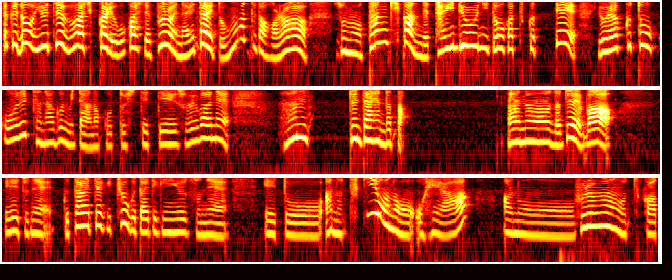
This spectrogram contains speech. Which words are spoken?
だけど YouTube はしっかり動かしてプロになりたいと思ってたからその短期間で大量に動画作って予約投稿でつなぐみたいなことしててそれがね本当に大変だった。あの例えばえっ、ー、とね具体的超具体的に言うとねえっ、ー、とあの月夜のお部屋あのフルムーンを使っ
